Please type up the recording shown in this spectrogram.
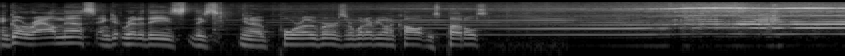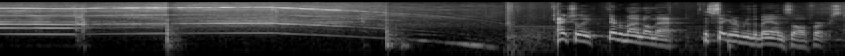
and go around this and get rid of these, these you know, pour overs or whatever you wanna call it, these puddles. Actually, never mind on that. Let's take it over to the bandsaw first.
